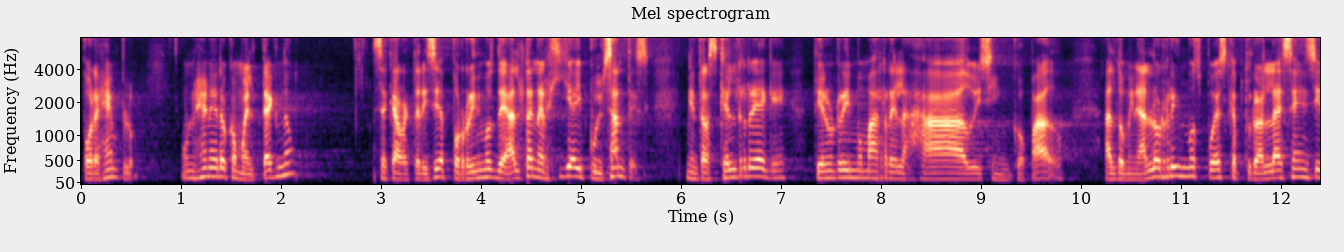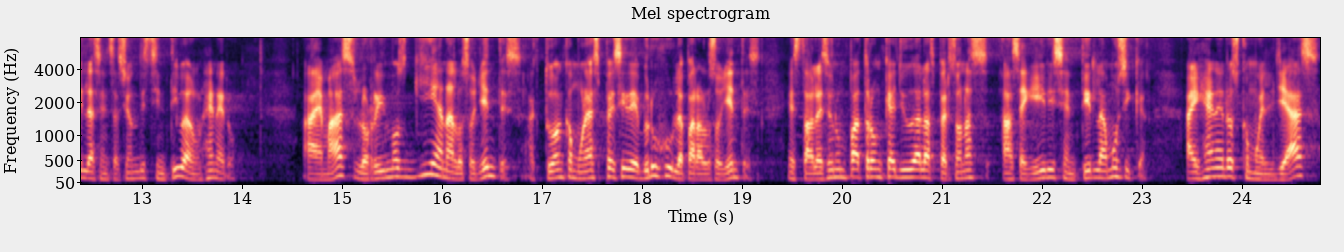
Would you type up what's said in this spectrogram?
Por ejemplo, un género como el techno se caracteriza por ritmos de alta energía y pulsantes, mientras que el reggae tiene un ritmo más relajado y sincopado. Al dominar los ritmos puedes capturar la esencia y la sensación distintiva de un género. Además, los ritmos guían a los oyentes, actúan como una especie de brújula para los oyentes, establecen un patrón que ayuda a las personas a seguir y sentir la música. Hay géneros como el jazz,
